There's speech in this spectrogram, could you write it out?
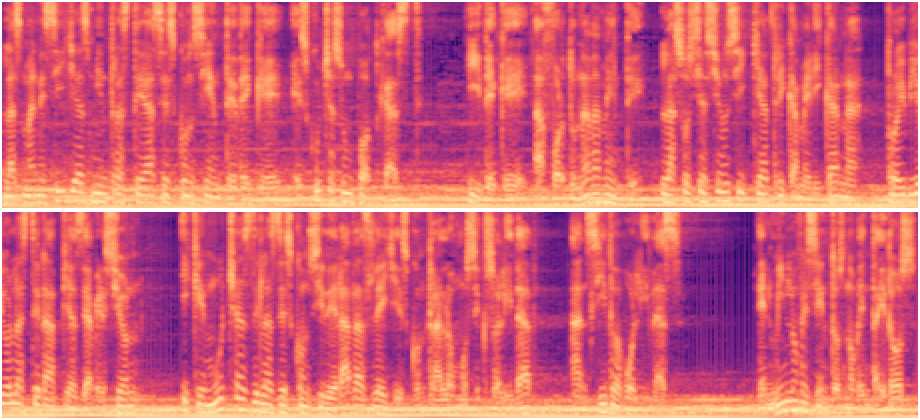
las manecillas mientras te haces consciente de que escuchas un podcast y de que, afortunadamente, la Asociación Psiquiátrica Americana prohibió las terapias de aversión y que muchas de las desconsideradas leyes contra la homosexualidad han sido abolidas. En 1992,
